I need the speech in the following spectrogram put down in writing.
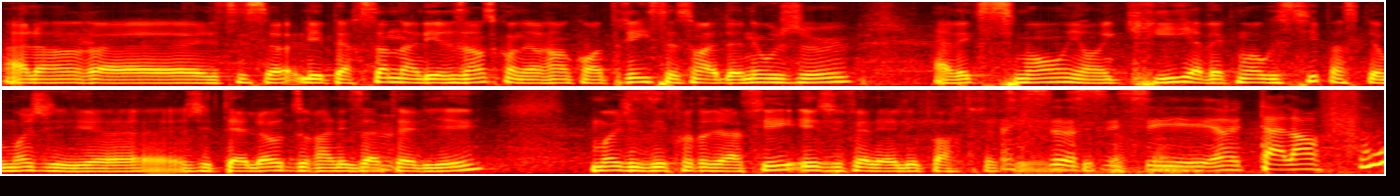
Alors, euh, c'est ça. Les personnes dans les résidences qu'on a rencontrées, ils se sont adonnés au jeu. Avec Simon, ils ont écrit, avec moi aussi, parce que moi, euh, j'étais là durant les mm. ateliers. Moi, je les ai photographiés et j'ai fait les, portraits. C'est un talent fou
